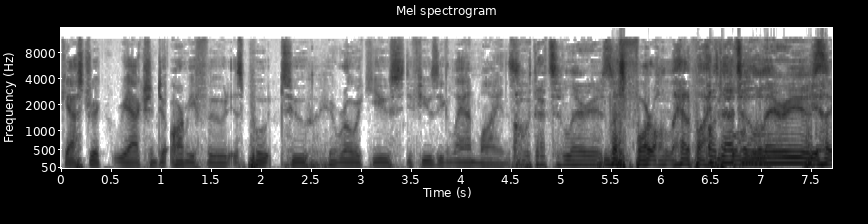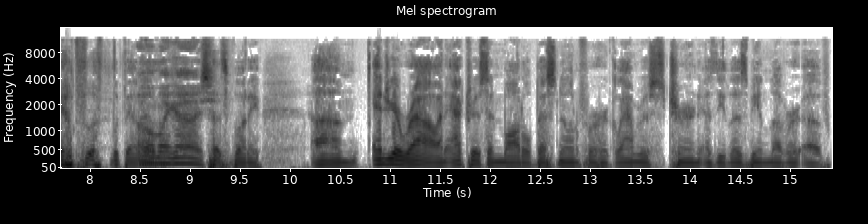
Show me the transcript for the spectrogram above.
gastric reaction to army food is put to heroic use, defusing landmines. Oh, that's hilarious. Must fart on landmines. Oh, that's hilarious. Yeah, let's look look that Oh up. my gosh. that's funny. Um, Andrea Rau, an actress and model, best known for her glamorous turn as the lesbian lover of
